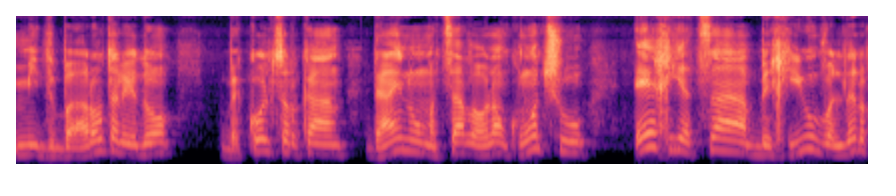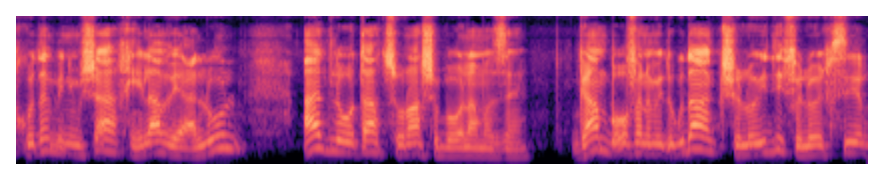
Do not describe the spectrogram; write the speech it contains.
מתבהרות על ידו בכל צורכן, דהיינו מצב העולם כמות שהוא, איך יצא בחיוב על דרך קודם ונמשך, הילה ועלול, עד לאותה צורה שבעולם הזה, גם באופן המדוקדק שלא העדיף ולא החסיר.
